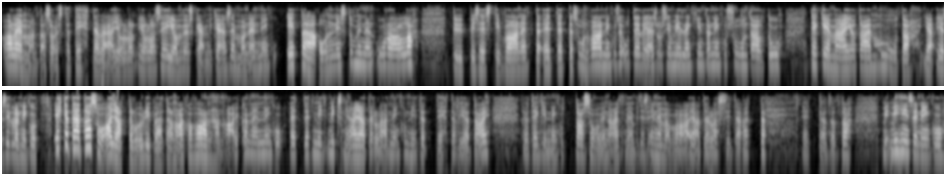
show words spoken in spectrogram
alemman tasoista tehtävää, jolloin, jolloin se ei ole myöskään mikään semmoinen niin kuin epäonnistuminen uralla tyyppisesti, vaan että, että, että sun vaan niin kuin se uteliaisuus ja mielenkiinto niin kuin suuntautuu tekemään jotain muuta. Ja, ja silloin niin kuin, ehkä tämä tasoajattelu ylipäätään on aika vanhanaikainen, niin kuin, että että mit, miksi me ajatellaan niin kuin niitä tehtäviä tai jotenkin niin kuin tasoina, että meidän pitäisi enemmän vaan ajatella sitä, että, että tota, mi, mihin se niin kuin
